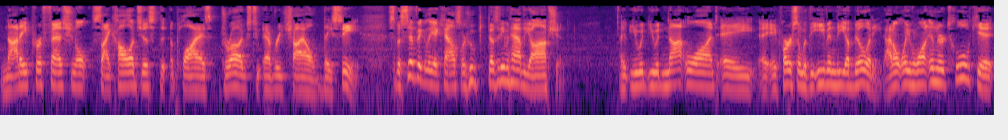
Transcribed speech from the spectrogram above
not a professional psychologist that applies drugs to every child they see. Specifically, a counselor who doesn't even have the option. You would you would not want a a person with the, even the ability. I don't even want in their toolkit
